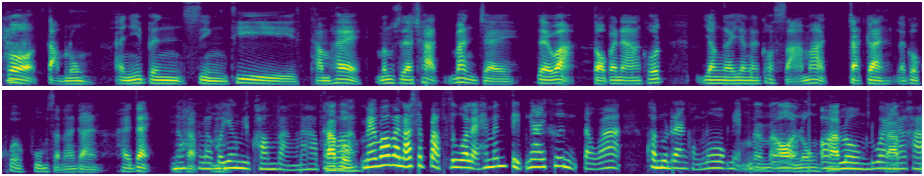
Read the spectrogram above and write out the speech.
ค่ะก็ต่ำลง อันนี้เป็นสิ่งที่ทำให้มนุษยชาติมั่นใจได้ว่าต่อไปในอนาคต ยังไงยังไงก็สามารถจัดการแล้วก็ควบคุมสถานการณ์ให้ได้เนาะนะครับเราก็อืมยังมีความหวังนะคะเพครับราะผว่ามแม้ว่าไวรัสจะปรับตัวแหละให้มันติดง่ายขึ้น แต่ว่าความรุนแรงของโรคเนี่ยมันก็อ่อนลงอ่คอรันบลงด้วยรับนะคะ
